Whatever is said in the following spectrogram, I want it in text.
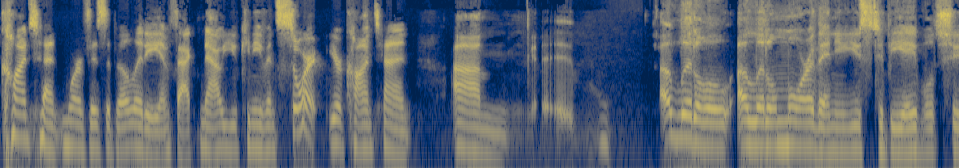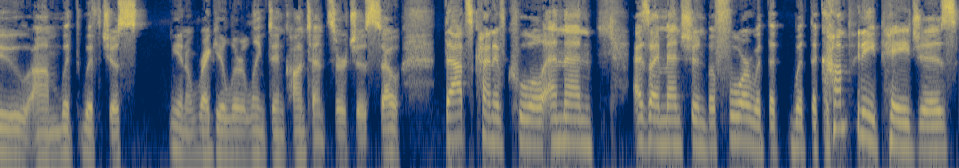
content more visibility. In fact, now you can even sort your content um, a little a little more than you used to be able to um, with with just you know regular linkedin content searches. So that's kind of cool. And then as i mentioned before with the with the company pages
